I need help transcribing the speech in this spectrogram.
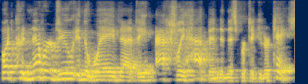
but could never do in the way that they actually happened in this particular case.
